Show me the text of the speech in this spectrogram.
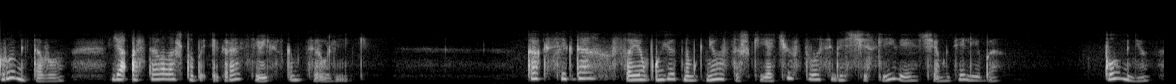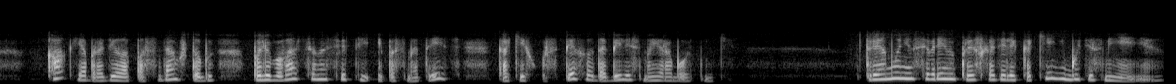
Кроме того, я оставалась, чтобы играть в сивильском цирульнике. Как всегда, в своем уютном гнездышке я чувствовала себя счастливее, чем где-либо. Помню, как я бродила по садам, чтобы полюбоваться на цветы и посмотреть, каких успехов добились мои работники. В Трианоне все время происходили какие-нибудь изменения.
